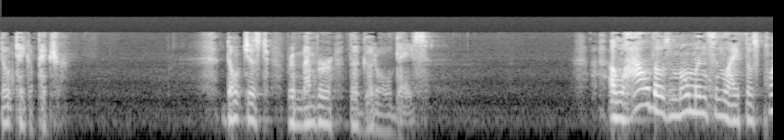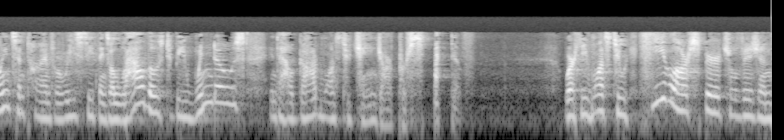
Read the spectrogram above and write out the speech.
Don't take a picture. Don't just remember the good old days. Allow those moments in life, those points in times where we see things, allow those to be windows into how God wants to change our perspective. Where He wants to heal our spiritual vision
